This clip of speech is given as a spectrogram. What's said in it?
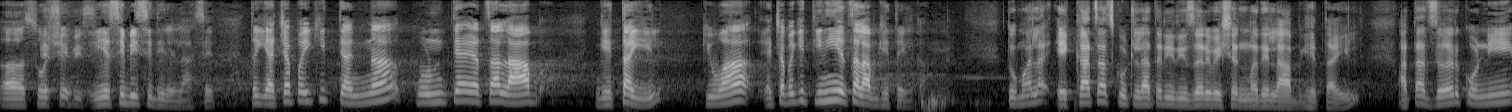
social S C B C दिलेला असेल. तर याच्यापैकी त्यांना कोणत्या याचा लाभ घेता येईल किंवा याच्यापैकी तिन्ही याचा लाभ घेता येईल का? तुम्हाला एकाचाच कुठला तरी रिझर्वेशनमध्ये लाभ घेता येईल. आता जर कोणी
